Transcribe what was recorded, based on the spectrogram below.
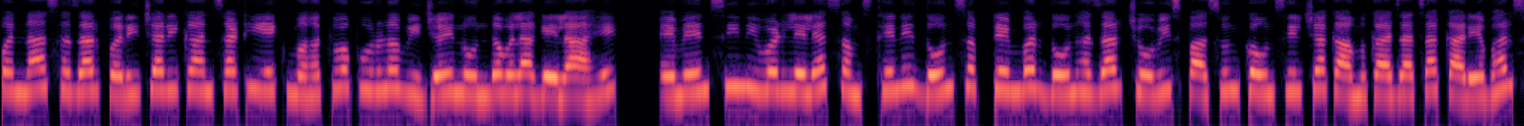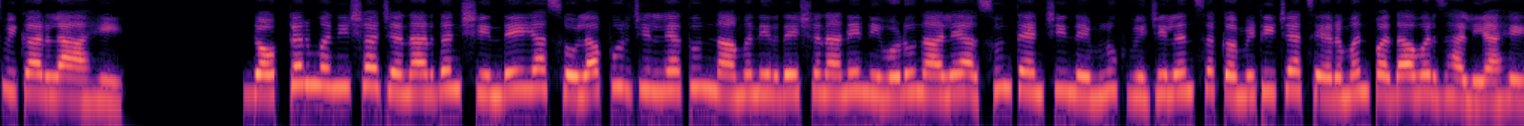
पन्नास हजार परिचारिकांसाठी एक महत्त्वपूर्ण विजय नोंदवला गेला आहे. एमएनसी निवडलेल्या संस्थेने दोन सप्टेंबर दोन हजार चोवीसपासून कौन्सिलच्या कामकाजाचा कार्यभार स्वीकारला आहे. डॉक्टर मनीषा जनार्दन शिंदे या सोलापूर जिल्ह्यातून नामनिर्देशनाने निवडून आल्या असून त्यांची नेमणूक विजिलन्स कमिटीच्या चेअरमन पदावर झाली आहे.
